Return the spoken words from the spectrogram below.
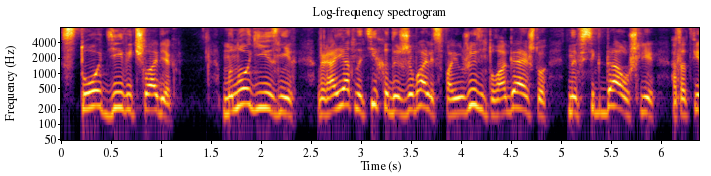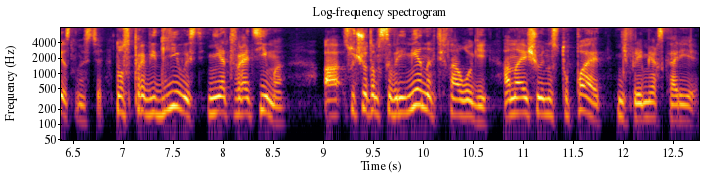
109 человек. Многие из них, вероятно, тихо доживали свою жизнь, полагая, что навсегда ушли от ответственности. Но справедливость неотвратима, а с учетом современных технологий она еще и наступает не в пример скорее.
